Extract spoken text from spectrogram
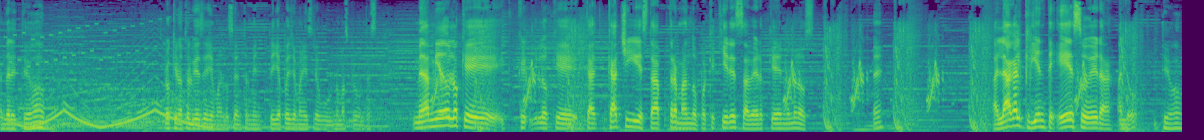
Ándale, te amo. Espero que no te olvides de llamarlos eventualmente. Ya puedes llamar y decir a Wu, no más preguntas. Me da miedo lo que, lo que Ka- Kachi está tramando. ¿Por qué quieres saber qué números? ¿Eh? Halaga al cliente, eso era. ¿Aló? Te amo.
